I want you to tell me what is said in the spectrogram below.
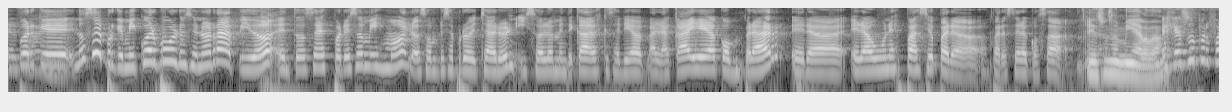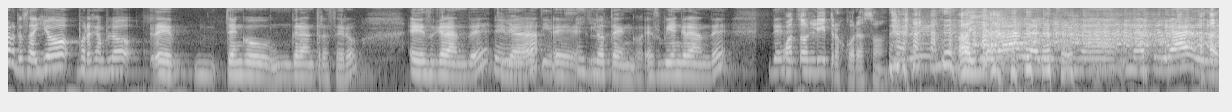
10 porque, años. no sé, porque mi cuerpo evolucionó rápido, entonces por eso mismo los hombres se aprovecharon y solamente cada vez que salía a la calle a comprar era, era un espacio para, para ser acosada. Es una mierda. Es que es súper fuerte. O sea, yo, por ejemplo, eh, tengo un gran trasero. Es grande, Bebé, ya. lo eh, lo tengo, es bien grande. Desde ¿Cuántos litros, corazón? Ay, Ay, natural, Alucina, natural. Ay,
